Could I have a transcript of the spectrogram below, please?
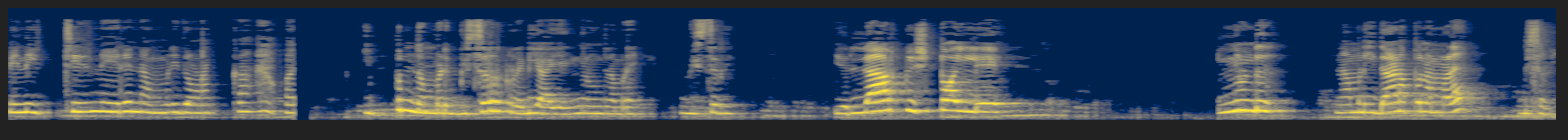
പിന്നെ ഇച്ചിരി നേരം നമ്മുടെ ഇത് ഉണക്കാൻ ഇപ്പം നമ്മുടെ വിസർ റെഡിയായി എങ്ങനെയുണ്ട് നമ്മുടെ വിസറി എല്ലാവർക്കും ഇഷ്ടമായില്ലേ? ഇങ്ങനുണ്ട് നമ്മുടെ ഇതാണപ്പോൾ നമ്മളെ വിസറി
